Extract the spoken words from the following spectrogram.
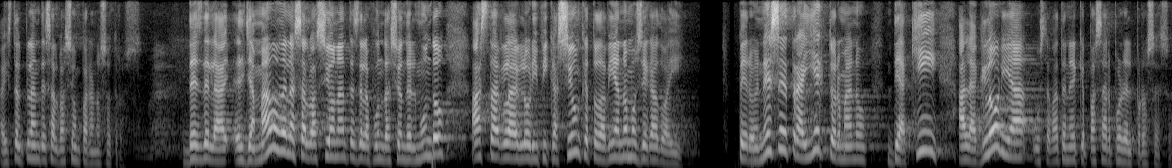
Ahí está el plan de salvación para nosotros. Desde el llamado de la salvación antes de la fundación del mundo hasta la glorificación que todavía no hemos llegado ahí. Pero en ese trayecto, hermano, de aquí a la gloria, usted va a tener que pasar por el proceso.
